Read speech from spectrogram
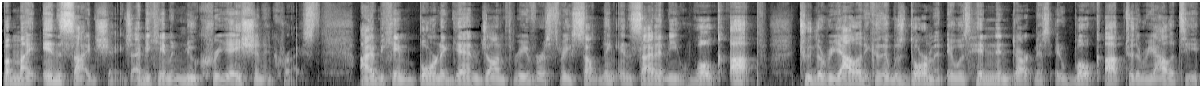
but my inside changed. I became a new creation in Christ. I became born again. John three verse three. Something inside of me woke up to the reality because it was dormant. It was hidden in darkness. It woke up to the reality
